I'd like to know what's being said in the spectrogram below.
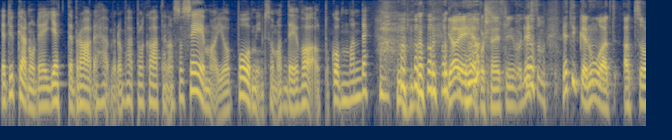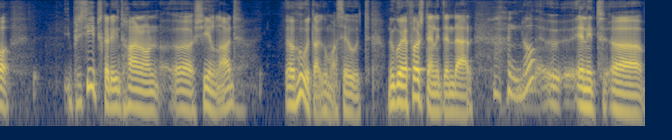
jag tycker nog det är jättebra det här med de här plakaterna. Så ser man ju och påminns om att det är val på kommande. jag är helt på dessutom, jag tycker nog att, att så, i princip ska det ju inte ha någon uh, skillnad överhuvudtaget hur man ser ut. Nu går jag först enligt den där, No. eh, enligt uh,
